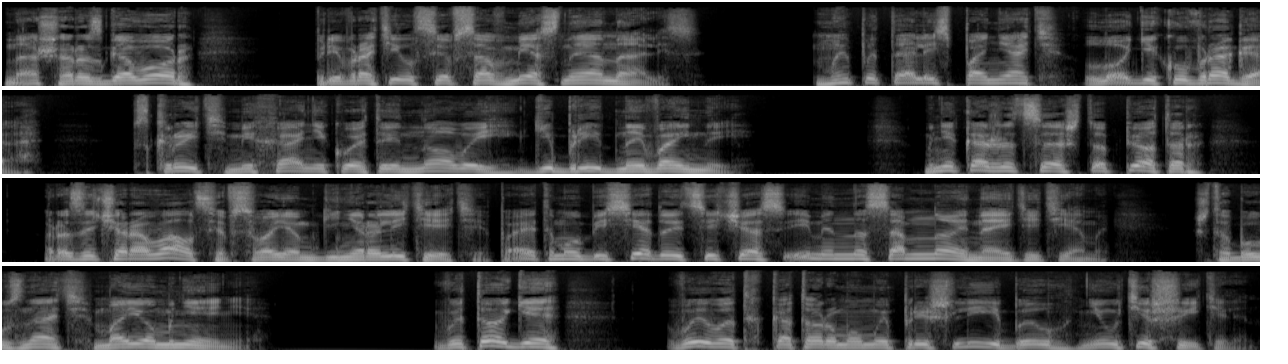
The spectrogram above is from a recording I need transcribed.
Наш разговор превратился в совместный анализ. Мы пытались понять логику врага, вскрыть механику этой новой гибридной войны. Мне кажется, что Петр разочаровался в своем генералитете, поэтому беседует сейчас именно со мной на эти темы, чтобы узнать мое мнение. В итоге вывод, к которому мы пришли, был неутешителен.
